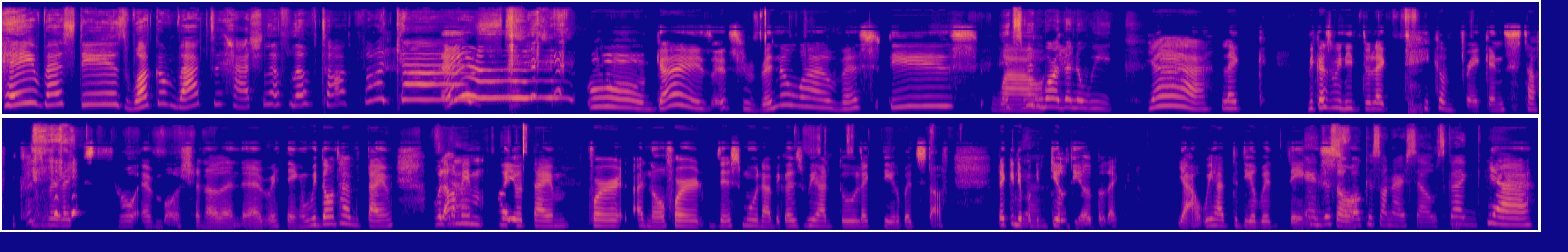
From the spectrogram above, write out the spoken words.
Hey, besties! Welcome back to Hatch Left Love Talk podcast. Hey! Ooh, guys, it's been a while, besties. Wow, it's been more than a week. Yeah, like because we need to like take a break and stuff because we're like so emotional and everything. We don't have time. Wala Yeah, kami mayo time for ano for this muna because we had to like deal with stuff. Like hindi yeah, deal deal but like yeah, we had to deal with things. and just So, focus on ourselves. Kag yeah,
